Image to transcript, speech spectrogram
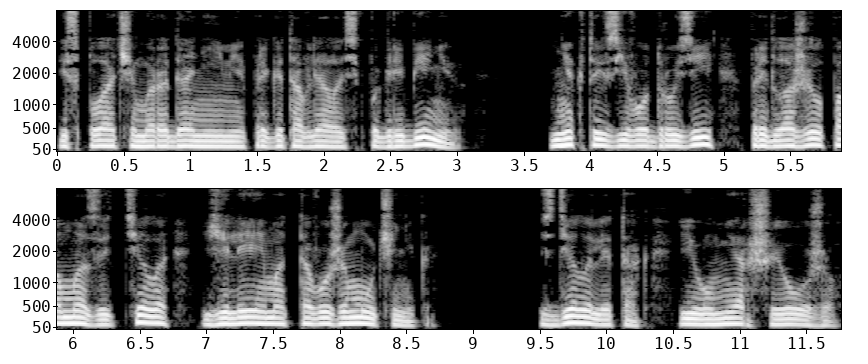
и с плачем и рыданиями приготовлялась к погребению, некто из его друзей предложил помазать тело елеем от того же мученика. Сделали так, и умерший ожил.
